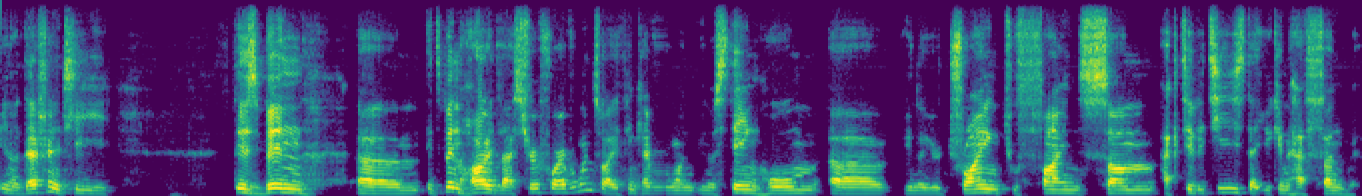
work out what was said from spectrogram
you know, definitely, there's been um, it's been hard last year for everyone. So I think everyone, you know, staying home, uh, you know, you're trying to find some activities that you can have fun with.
